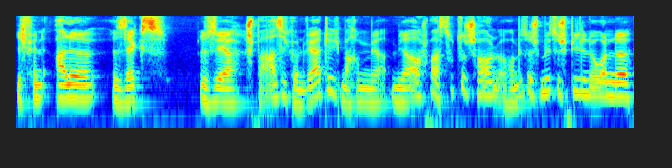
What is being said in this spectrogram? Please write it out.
Ich finde alle sechs sehr spaßig und wertig, machen mir, mir auch Spaß zuzuschauen, auch ein bisschen mitzuspielen eine Runde.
